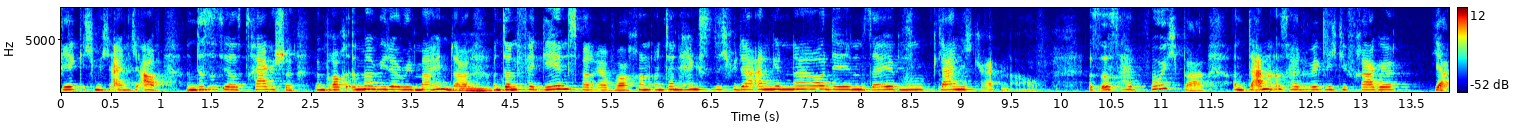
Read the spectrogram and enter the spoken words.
reg ich mich eigentlich auf? Und das ist ja das Tragische. Man braucht immer wieder Reminder. Mhm. Und dann vergehen zwei, drei Wochen und dann hängst du dich wieder an genau denselben Kleinigkeiten auf. Es ist halt furchtbar. Und dann ist halt wirklich die Frage, ja,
